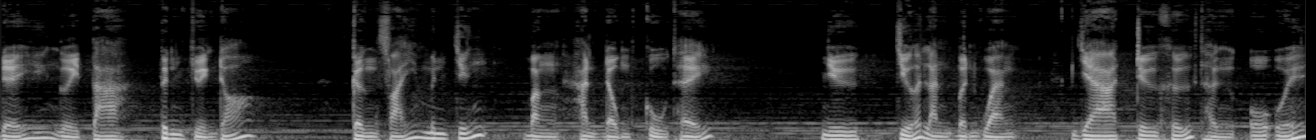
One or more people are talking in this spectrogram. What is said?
Để người ta tin chuyện đó, cần phải minh chứng bằng hành động cụ thể, như chữa lành bệnh hoạn và trừ khử thần ô uế.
